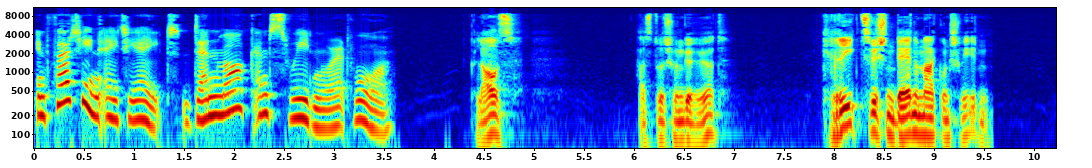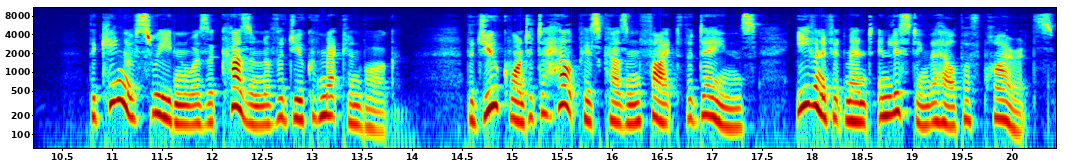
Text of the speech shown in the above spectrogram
In 1388, Denmark and Sweden were at war. Klaus, hast du es schon gehört? Krieg zwischen Dänemark und Schweden. The King of Sweden was a cousin of the Duke of Mecklenburg. The Duke wanted to help his cousin fight the Danes, even if it meant enlisting the help of pirates.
